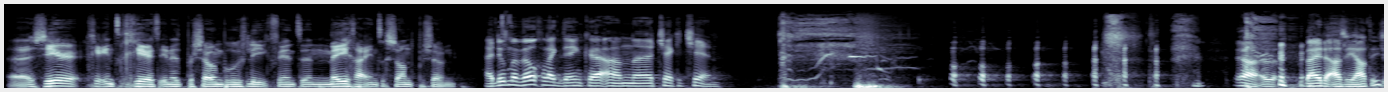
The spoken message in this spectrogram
eh, zeer geïntegreerd in het persoon Bruce Lee. Ik vind het een mega interessant persoon. Hij doet me wel gelijk denken aan eh, Jackie Chan. Ja, beide Aziatisch.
